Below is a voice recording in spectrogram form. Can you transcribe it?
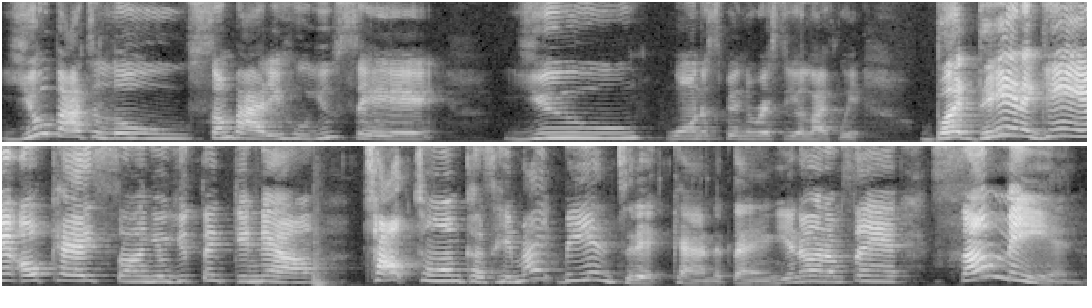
you about to lose somebody who you said you want to spend the rest of your life with. But then again, okay, Sonya, you're thinking now, talk to him because he might be into that kind of thing. You know what I'm saying? Some men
